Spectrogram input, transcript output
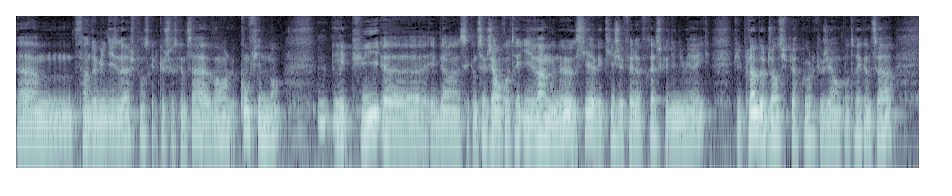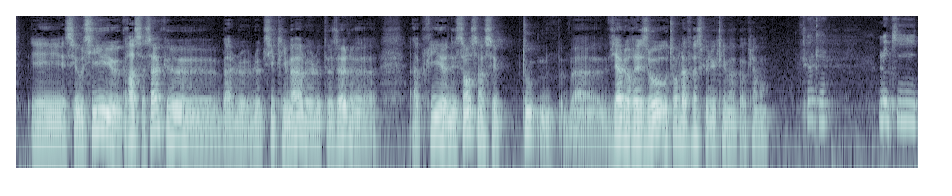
fin 2019, je pense quelque chose comme ça, avant le confinement. Et puis, euh, eh bien, c'est comme ça que j'ai rencontré Yvain Mouneux aussi, avec qui j'ai fait la fresque du numérique. Puis plein d'autres gens super cool que j'ai rencontrés comme ça. Et c'est aussi euh, grâce à ça que euh, bah, le, le psy-climat, le, puzzle, a pris naissance. Hein. c'est tout bah, via le réseau autour de la fresque du climat, quoi, clairement. Ok. Mais qui.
